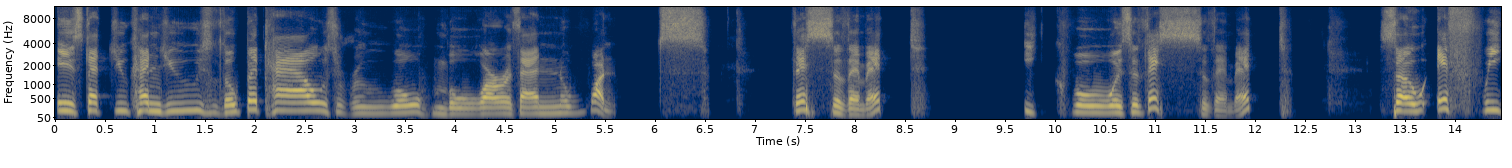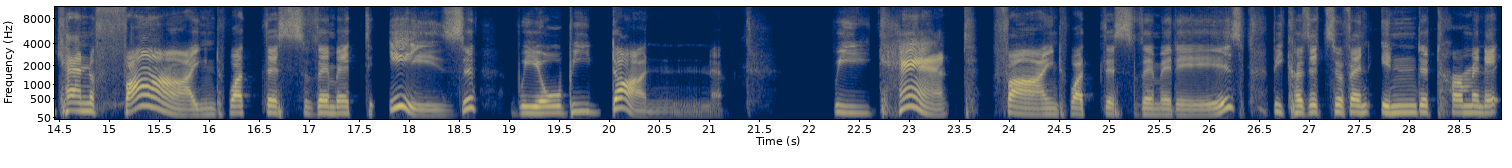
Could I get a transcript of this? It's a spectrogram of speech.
is that you can use L'Hopital's rule more than once. This limit equals this limit. So if we can find what this limit is, we'll be done we can't find what this limit is because it's of an indeterminate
